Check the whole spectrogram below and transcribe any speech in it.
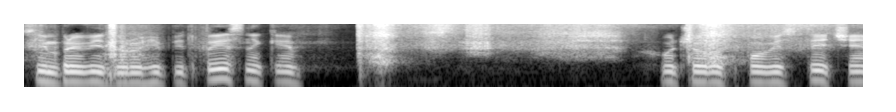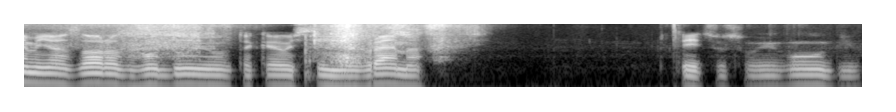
Всім привіт, дорогі підписники. Хочу розповісти, чим я зараз годую в таке осіннє время птицю своїх голубів.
